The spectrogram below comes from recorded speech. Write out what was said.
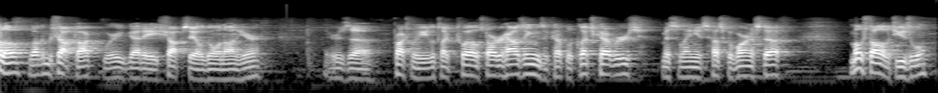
Hello, welcome to Shop Talk. We've got a shop sale going on here. There's uh, approximately, looks like 12 starter housings, a couple of clutch covers, miscellaneous Husqvarna stuff. Most all of it's usable.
